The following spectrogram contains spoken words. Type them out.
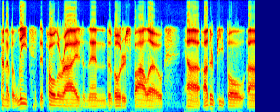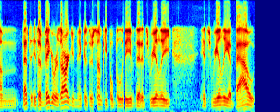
kind of elites that polarize and then the voters follow. Uh, other people, um, that's it's a vigorous argument because there's some people believe that it's really it's really about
